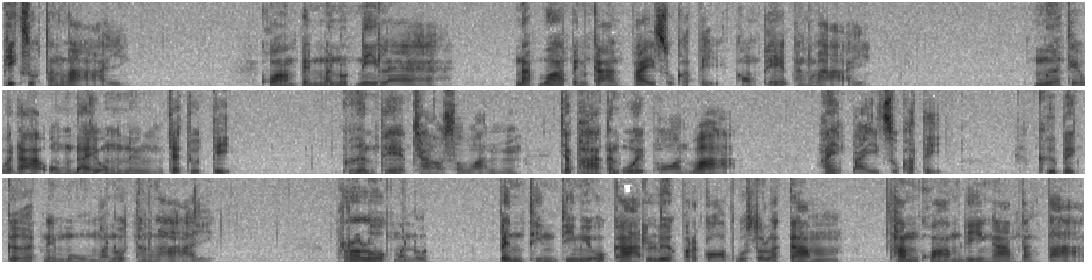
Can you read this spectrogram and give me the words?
ภิกษุทั้งหลาย ความเป็นมนุษย์นี่แหล นับว่าเป็นการไปสุคติของเทพทั้งหลาย เมื่อเทวดาองค์ใดองค์หนึ่งจะจุติ เพื่อนเทพชาวสวรรค์จะพากันอวยพรว่า ให้ไปสุคติ คือไปเกิดในหมู่มนุษย์ทั้งหลาย เพราะโลกมนุษย์เป็นถิ่นที่มีโอกาสเลือกประกอบกุศลกรรมทำความดีงามต่าง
